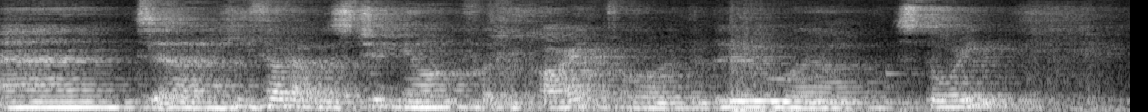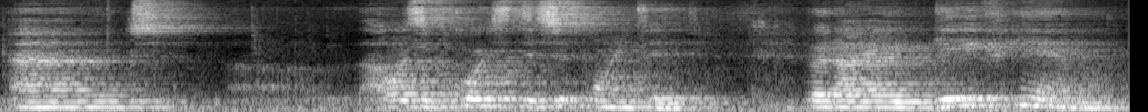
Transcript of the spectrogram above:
and uh, he thought I was too young for the part for the Blue uh, story, and uh, I was of course disappointed. But I gave him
